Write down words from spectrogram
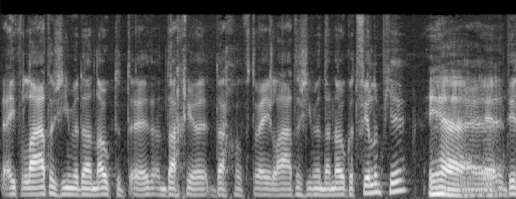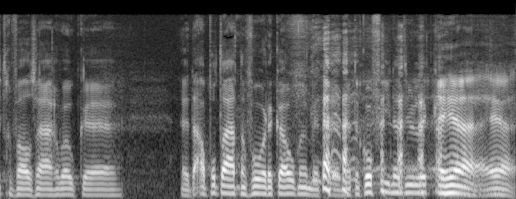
even later zien we dan ook, het, een dagje, dag of twee later zien we dan ook het filmpje. ja. In dit geval zagen we ook de appeltaart naar voren komen met, eh, met de koffie natuurlijk. ja, ja. Ja,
